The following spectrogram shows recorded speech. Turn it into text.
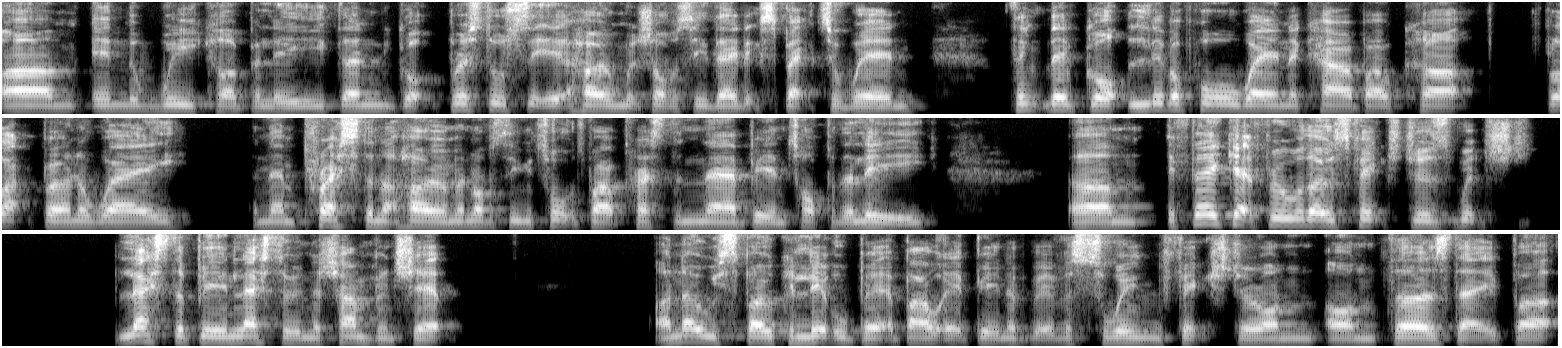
um, in the week, I believe. Then you've got Bristol City at home, which obviously they'd expect to win. I think they've got Liverpool away in the Carabao Cup, Blackburn away, and then Preston at home. And obviously, we talked about Preston there being top of the league. Um, if they get through all those fixtures, which Leicester being Leicester in the Championship, I know we spoke a little bit about it being a bit of a swing fixture on on Thursday, but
